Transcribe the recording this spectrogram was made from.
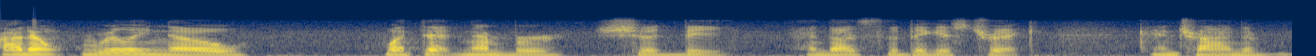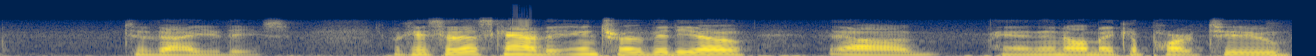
I don't really know what that number should be. And that's the biggest trick in trying to, to value these. Okay, so that's kind of the intro video. Uh, and then I'll make a part two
